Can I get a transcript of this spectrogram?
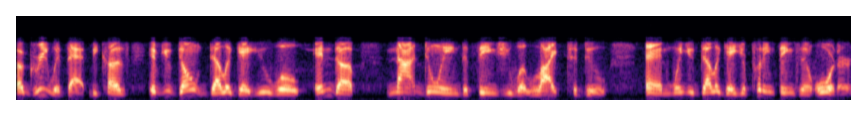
agree with that because if you don't delegate, you will end up not doing the things you would like to do. And when you delegate, you're putting things in order.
